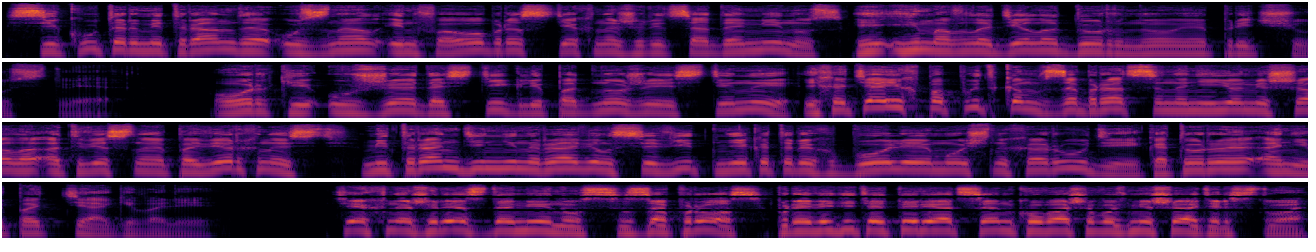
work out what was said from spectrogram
Секутор Митранда узнал инфообраз техножреца Доминус, и им овладело дурное предчувствие. Орки уже достигли подножия стены, и хотя их попыткам взобраться на нее мешала отвесная поверхность, Митранде не нравился вид некоторых более мощных орудий, которые они подтягивали. Техножрец Доминус, запрос. Проведите переоценку вашего вмешательства.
